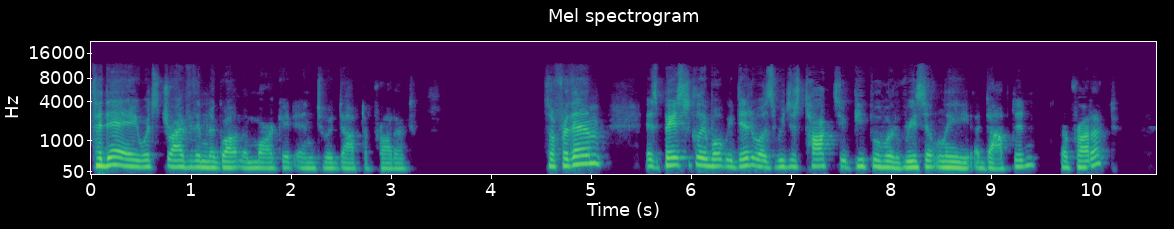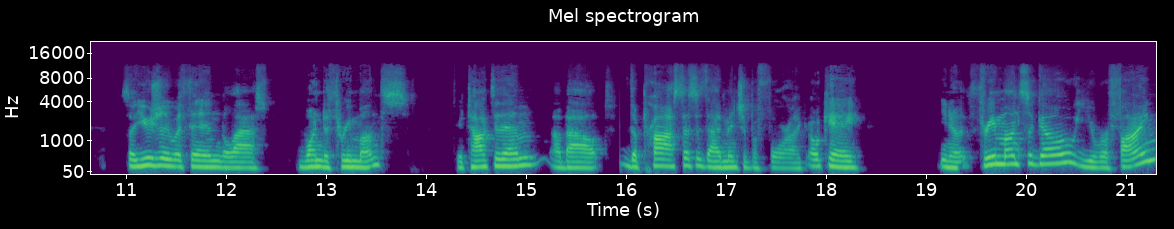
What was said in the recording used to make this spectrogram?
today, what's driving them to go out in the market and to adopt a product. So for them, it's basically what we did was we just talked to people who had recently adopted our product. So usually within the last one to three months, we talked to them about the processes I mentioned before. Like, okay, you know, three months ago you were fine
